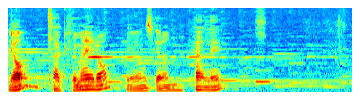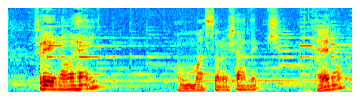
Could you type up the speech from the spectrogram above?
Ja, tack för mig idag. Jag önskar en härlig fredag och helg och massor av kärlek. Hej då!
